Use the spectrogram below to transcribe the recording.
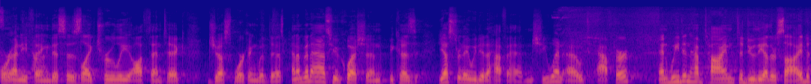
or anything. not. This is like truly authentic, just working with this. And I'm gonna ask you a question because yesterday we did a half a head and she went out after and we didn't have time to do the other side.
